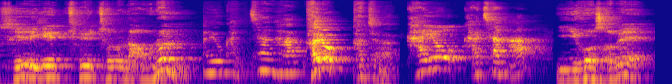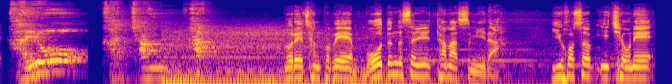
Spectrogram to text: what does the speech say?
세계 최초로 나오는 가요 가창학. 가요 가창학. 가요 가창학. 이호섭의 가요 가창학 노래 창법의 모든 것을 담았습니다. 이호섭 이채훈의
